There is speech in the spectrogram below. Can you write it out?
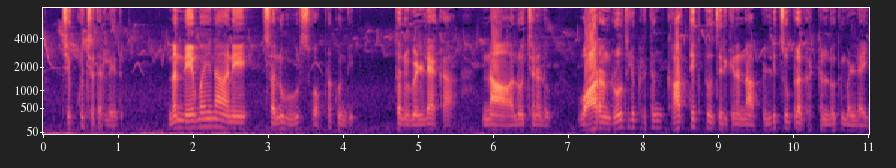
చెక్కు చెదరలేదు. నన్నేమైనా అనే చనువు స్వప్నకుంది. తను వెళ్ళాక నా ఆలోచనలు వారం రోజుల క్రితం కార్తీక్తో జరిగిన నా పెళ్ళి చూపుల ఘట్టంలోకి మళ్ళాయి.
